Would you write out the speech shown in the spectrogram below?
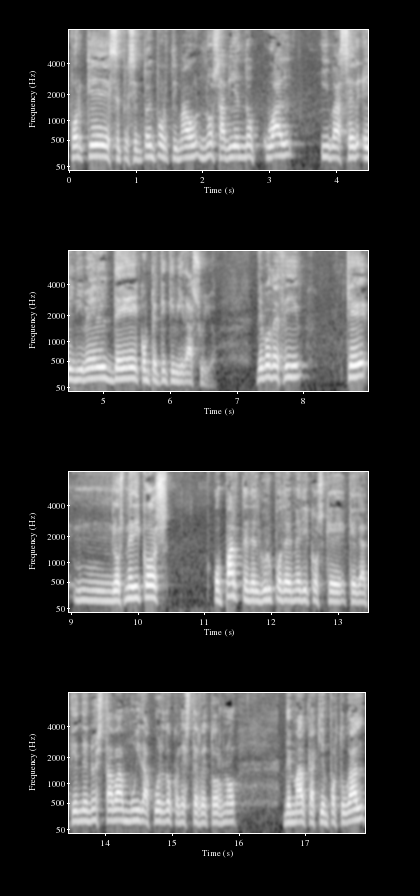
porque se presentó en Portimao no sabiendo cuál iba a ser el nivel de competitividad suyo. Debo decir que mm, los médicos o parte del grupo de médicos que, que le atiende no estaba muy de acuerdo con este retorno de Marc aquí en Portugal,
